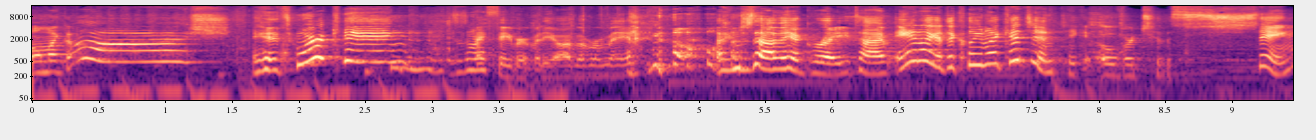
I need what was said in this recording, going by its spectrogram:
Oh my gosh! It's working! this is my favorite video I've ever made. No. I'm just having a great time. And I get to clean my kitchen. Take it over to the sink.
